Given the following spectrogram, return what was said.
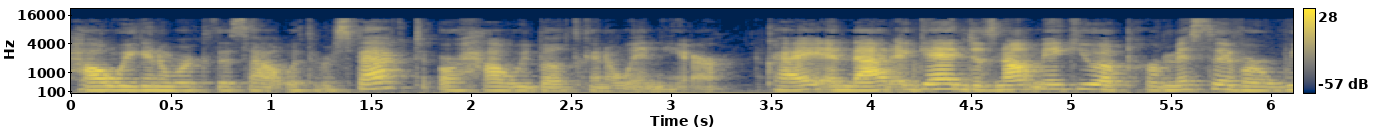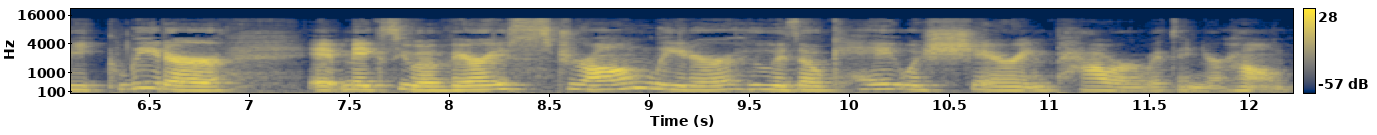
how are we going to work this out with respect or how are we both going to win here okay and that again does not make you a permissive or weak leader it makes you a very strong leader who is okay with sharing power within your home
